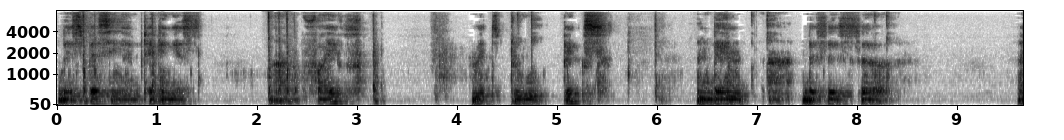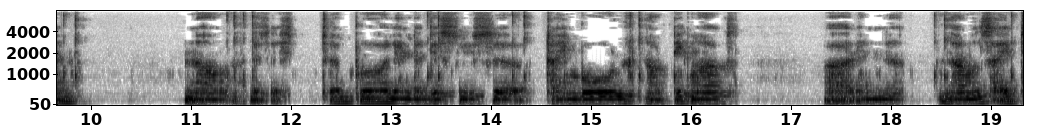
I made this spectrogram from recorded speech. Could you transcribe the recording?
The spacing I'm taking is uh, 5 with two picks and then uh, this is uh, and now this is ball and this is uh, time bold now tick marks are in uh, normal side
